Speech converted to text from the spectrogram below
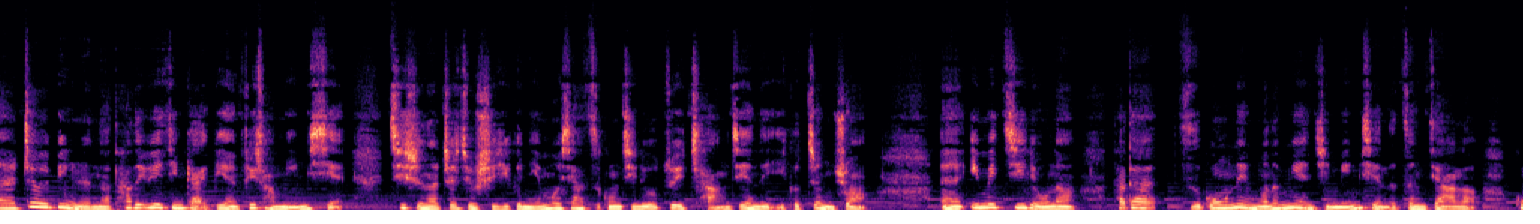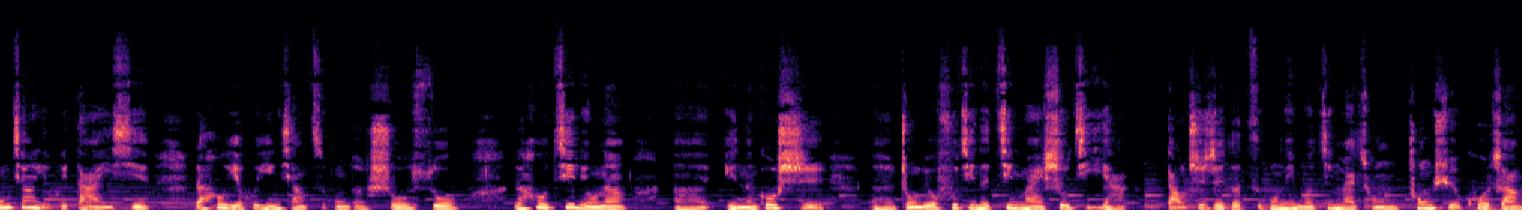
呃，这位病人呢，她的月经改变非常明显。其实呢，这就是一个黏膜下子宫肌瘤最常见的一个症状。嗯，因为肌瘤呢，它的子宫内膜的面积明显的增加了，宫腔也会大一些，然后也会影响子宫的收缩。然后肌瘤呢，呃，也能够使呃肿瘤附近的静脉受挤压。导致这个子宫内膜静脉丛充血扩张，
